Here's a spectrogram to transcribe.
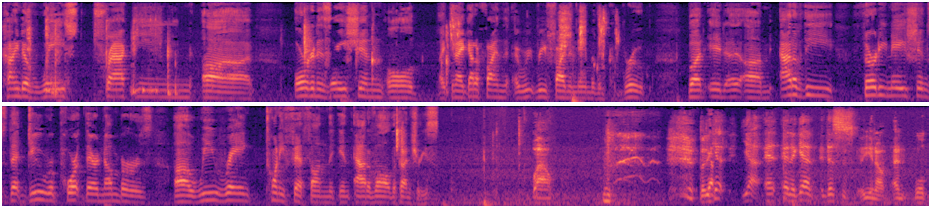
kind of waste tracking uh, organization. Or like, and I gotta find the, re- find the name of the group, but it uh, um, out of the 30 nations that do report their numbers, uh, we rank 25th on the in, out of all the countries. Wow. but yep. again, yeah, and, and, again, this is you know, and we'll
